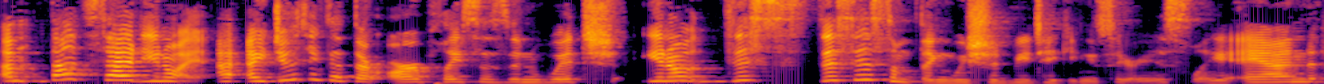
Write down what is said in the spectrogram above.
Um, that said, you know, I, I do think that there are places in which, you know, this this is something we should be taking seriously. And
